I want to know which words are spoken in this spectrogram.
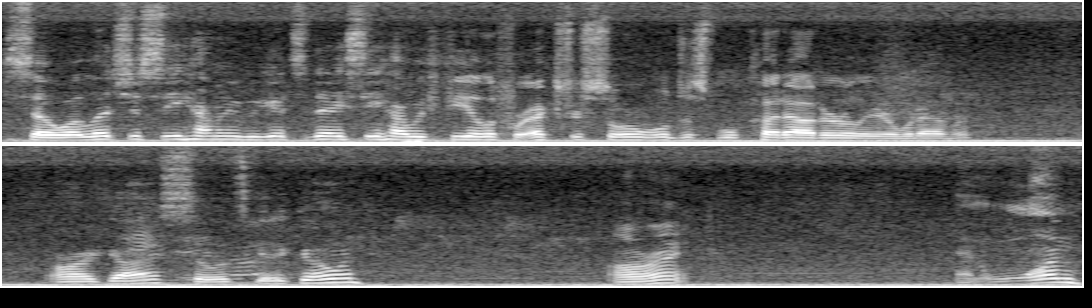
So uh, let's just see how many we get today, see how we feel. If we're extra sore, we'll just we'll cut out early or whatever. All right, guys, so let's get it going. All right. And one,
